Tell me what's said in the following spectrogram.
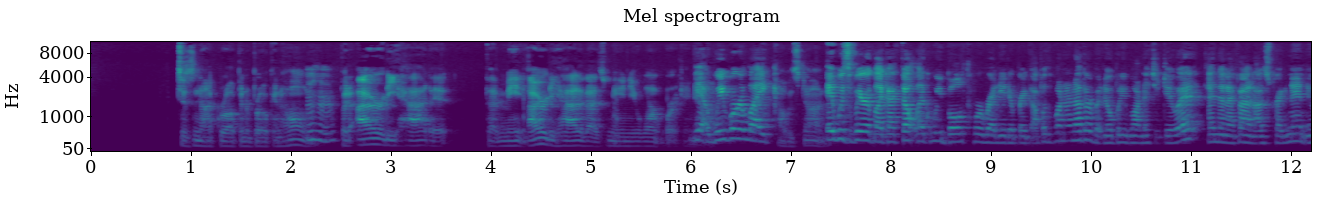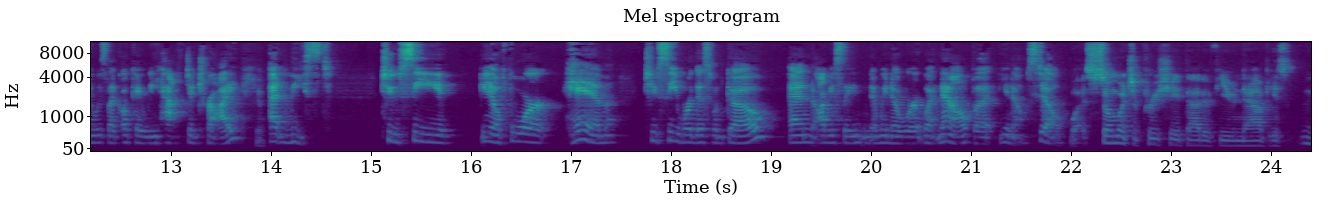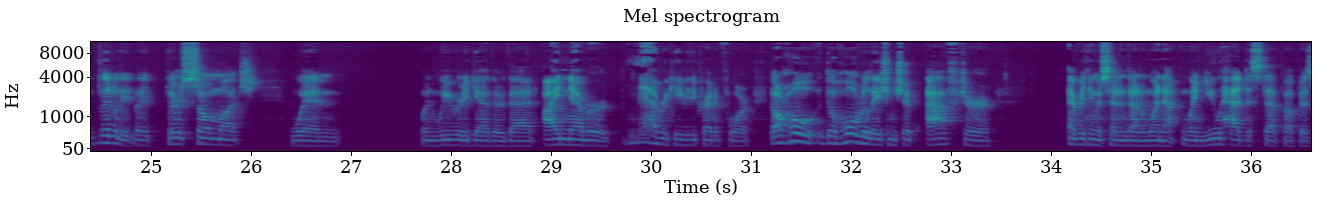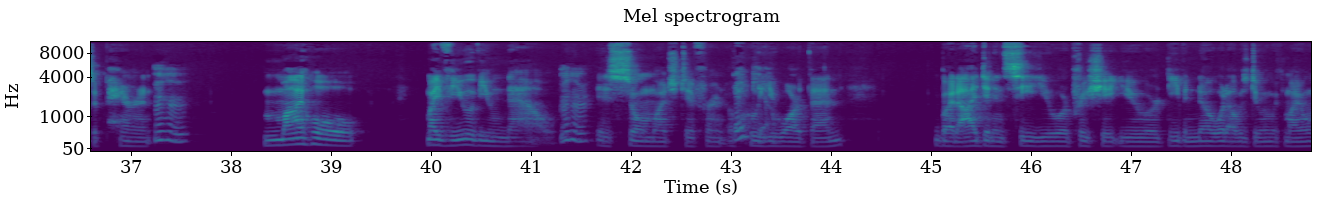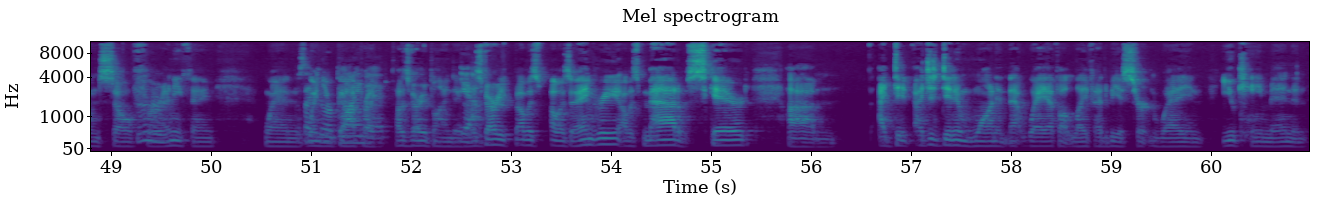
does not grow up in a broken home. Mhm. But I already had it that me I already had it as me and you weren't working. Yeah, out. we were like, I was done. it was weird. Like, I felt like we both were ready to break up with one another, but nobody wanted to do it. And then I found out I was pregnant, and it was like, okay, we have to try Yeah. at least to see, you know, for him to see where this would go. And obviously, we know where it went now, but, you know, still. well, I so much appreciate that of you now because literally like there's so much when when we were together that I never never gave you the credit for. Our whole the whole relationship after everything was said and done and when I, when you had to step up as a parent, hmm my whole my view of you now hmm is so much different of Thank who you. you are then. But I didn't see you or appreciate you or even know what I was doing with my own self or Mhm. anything when like when you you got pregnant. I was very blinded. I was very I was I was angry. I was mad. I was scared. Um, I did I just didn't want it that way. I thought life had to be a certain way, and you came in and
